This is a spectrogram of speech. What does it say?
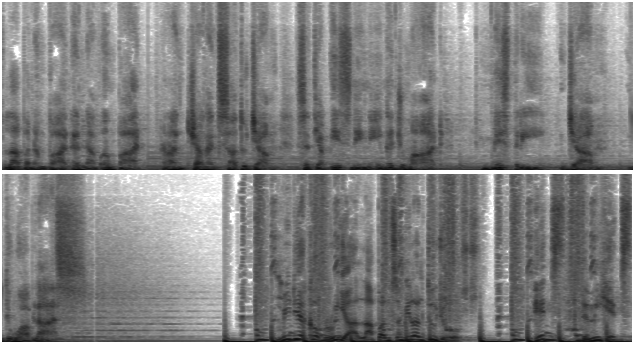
97868464 rancangan 1 jam setiap Isnin hingga Jumaat. Misteri Jam 12 Mediacorp Ria 897 Hits demi hits.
